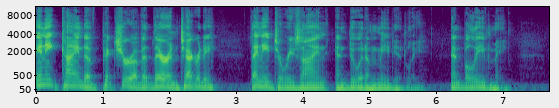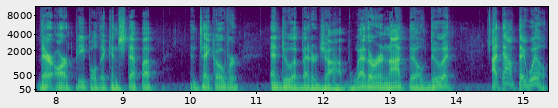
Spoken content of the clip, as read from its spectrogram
any kind of picture of it, their integrity, they need to resign and do it immediately. And believe me, there are people that can step up and take over and do a better job. Whether or not they'll do it, I doubt they will.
